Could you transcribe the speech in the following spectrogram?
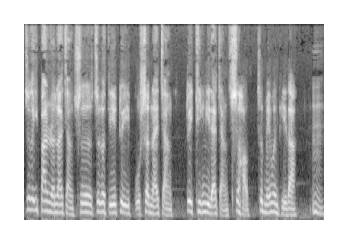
这个一般人来讲吃这个，的对于补肾来讲，对听力来讲是好，是没问题的。嗯，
